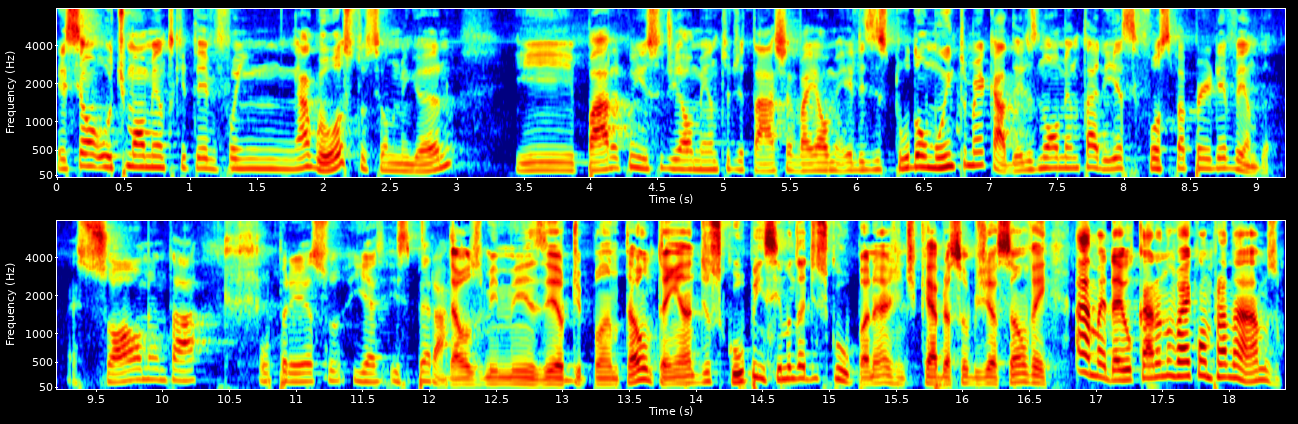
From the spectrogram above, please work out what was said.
esse é o último aumento que teve foi em agosto, se eu não me engano. E para com isso de aumento de taxa, vai eles estudam muito o mercado. Eles não aumentariam se fosse para perder venda. É só aumentar o preço e a- esperar. Dá os mimizeiros de plantão, tem a desculpa em cima da desculpa, né? A gente quebra essa objeção, vem, ah, mas daí o cara não vai comprar na Amazon.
